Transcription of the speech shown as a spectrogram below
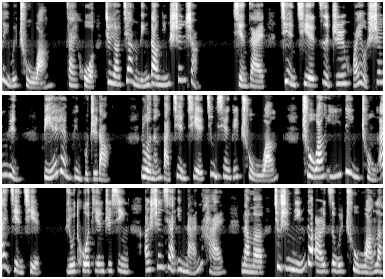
立为楚王，灾祸就要降临到您身上。现在贱妾自知怀有身孕，别人并不知道。若能把贱妾进献给楚王，楚王一定宠爱贱妾，如托天之幸而生下一男孩。那么就是您的儿子为楚王了。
